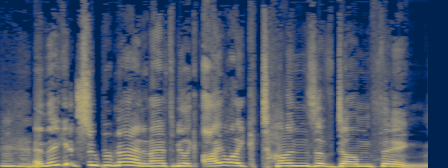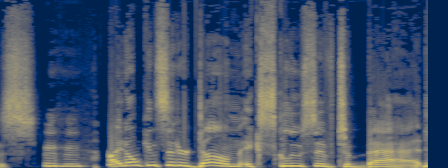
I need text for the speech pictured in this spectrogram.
Mhm. and they get super mad and i have to be like i like tons of dumb things Mhm. i don't consider dumb exclusive to bad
